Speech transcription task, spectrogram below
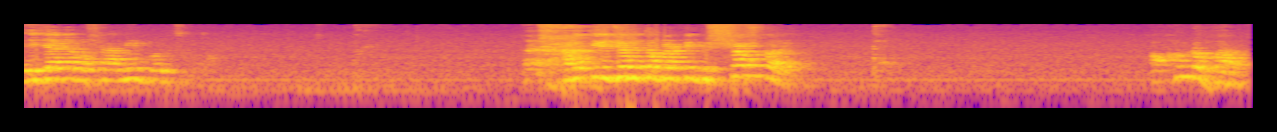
এই জায়গায় বসে আমি বলছি। ভারতীয় জনতা পার্টি বিশ্বাস করে। অখণ্ড ভারত।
